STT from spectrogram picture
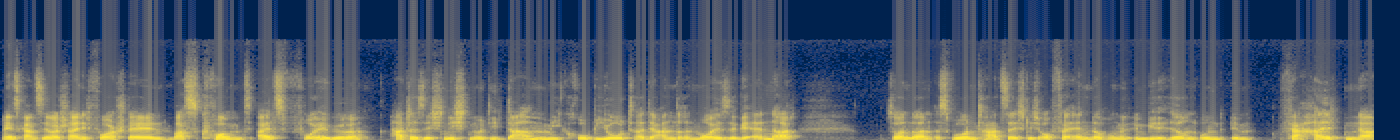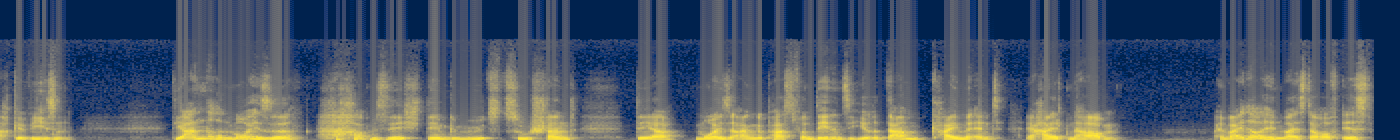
Jetzt kannst du dir wahrscheinlich vorstellen, was kommt. Als Folge hatte sich nicht nur die Darmmikrobiota der anderen Mäuse geändert, sondern es wurden tatsächlich auch Veränderungen im Gehirn und im Verhalten nachgewiesen. Die anderen Mäuse haben sich dem Gemütszustand der Mäuse angepasst, von denen sie ihre Darmkeime erhalten haben. Ein weiterer Hinweis darauf ist,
